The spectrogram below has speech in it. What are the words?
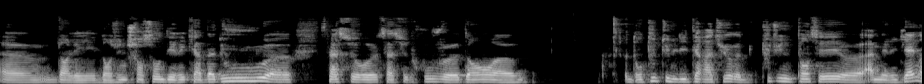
euh, dans les dans une chanson d'Erika Badou, euh, ça se ça se trouve dans euh, dans toute une littérature, toute une pensée américaine,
